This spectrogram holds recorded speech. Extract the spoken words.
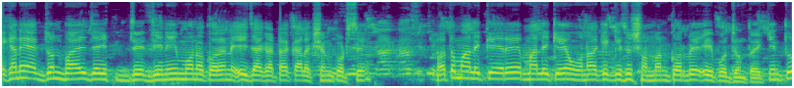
এখানে একজন ভাই যে যিনি মনে করেন এই জায়গাটা কালেকশন করছে। হয়তো মালিকের, মালিকে ওনাকে কিছু সম্মান করবে এই পর্যন্তই। কিন্তু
